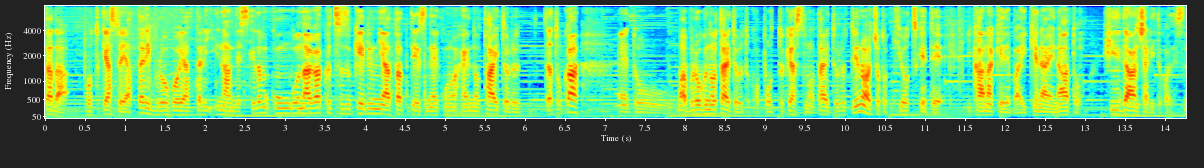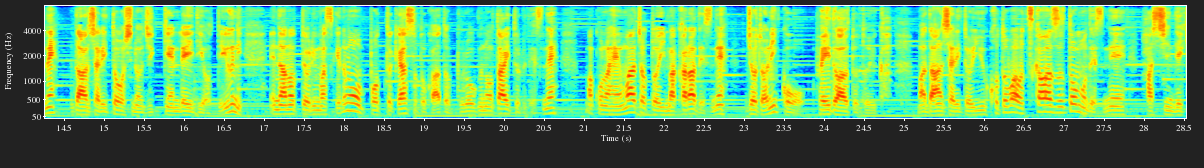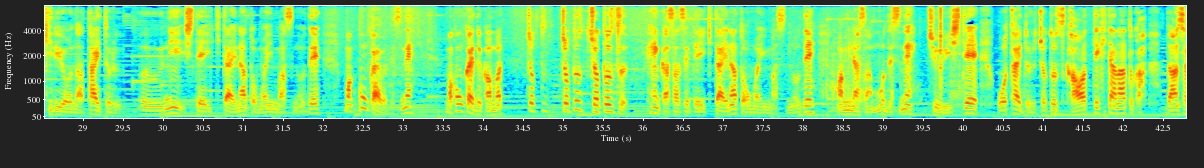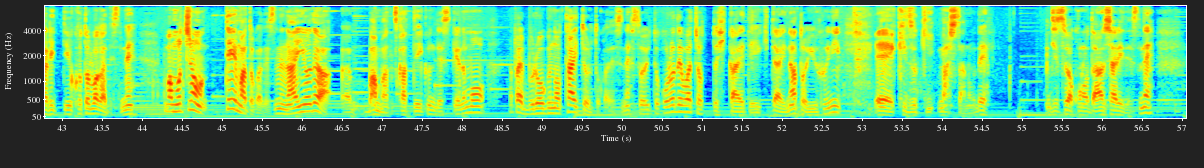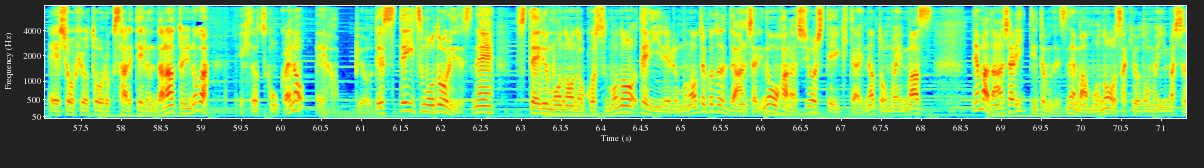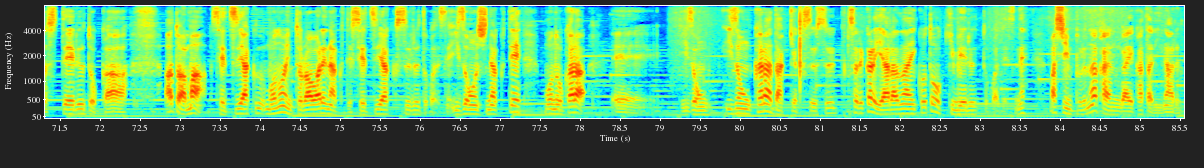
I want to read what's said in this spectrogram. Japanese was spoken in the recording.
ただポッドキャストやったりブログをやったりなんですけども今後長く続けるにあたってですねこの辺のタイトルだとかえーとまあ、ブログのタイトルとかポッドキャストのタイトルっていうのはちょっと気をつけていかなければいけないなと。ヒデ断捨離とかですね。断捨離投資の実験レイディオっていうふうに名乗っておりますけどもポッドキャストとかあとブログのタイトルですね、まあ、この辺はちょっと今からですね徐々にこうフェードアウトというか、まあ、断捨離という言葉を使わずともですね発信できるようなタイトルにしていきたいなと思いますので、まあ、今回はですねまあ、今回というか、ま、ちょっとちょっとずつちょっとずつ変化させていきたいなと思いますので、ま、皆さんもですね注意しておタイトルちょっとずつ変わってきたなとか断捨離っていう言葉がですね、ま、もちろんテーマとかですね内容ではバンバン使っていくんですけどもやっぱりブログのタイトルとかですねそういうところではちょっと控えていきたいなというふうに、えー、気づきましたので実はこの断捨離ですね、えー、商標登録されてるんだなというのが一つ今回の発表です。で、いつも通りですね、捨てるもの、残すもの、手に入れるものということで断捨離のお話をしていきたいなと思います。で、まあ断捨離って言ってもですね、まあ物を先ほども言いました捨てるとか、あとはまあ節約、物にとらわれなくて節約するとかですね、依存しなくて物から、えー依存依存から脱却するそれからやらないことを決めるとかですね、まあ、シンプルな考え方になる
